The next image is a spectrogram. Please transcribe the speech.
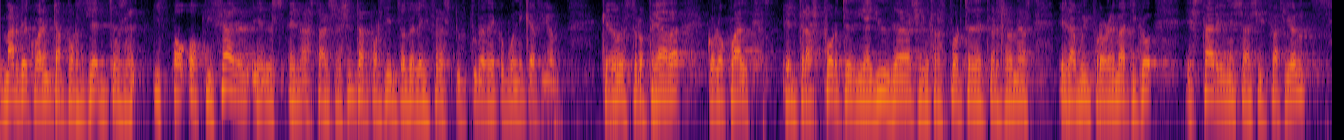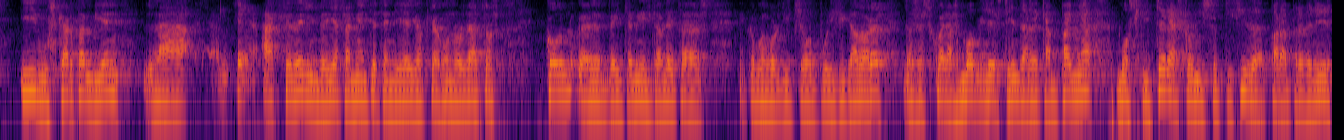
más del 40% o, quizá hasta el 60% de la infraestructura de comunicación quedó estropeada, con lo cual el transporte de ayudas y el transporte de personas era muy problemático. Estar en esa situación y buscar también la, eh, acceder inmediatamente, tendría yo aquí algunos datos, con 20.000 eh, tabletas, eh, como hemos dicho, purificadoras, las escuelas móviles, tiendas de campaña, mosquiteras con insecticida para prevenir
